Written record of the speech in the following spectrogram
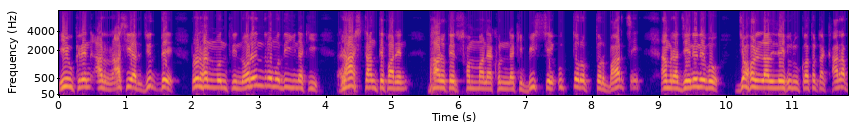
ইউক্রেন আর রাশিয়ার যুদ্ধে প্রধানমন্ত্রী নরেন্দ্র মোদী নাকি হ্রাস টানতে পারেন। ভারতের সম্মান এখন নাকি বিশ্বে উত্তরোত্তর বাড়ছে। আমরা জেনে নেব জওহরলাল নেহরু কতটা খারাপ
